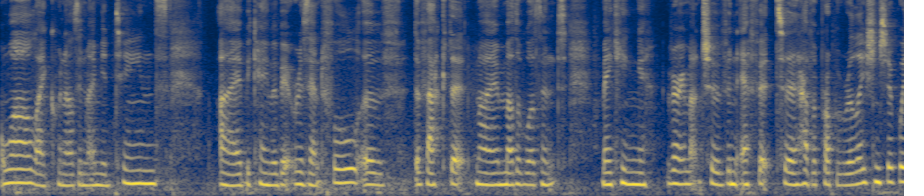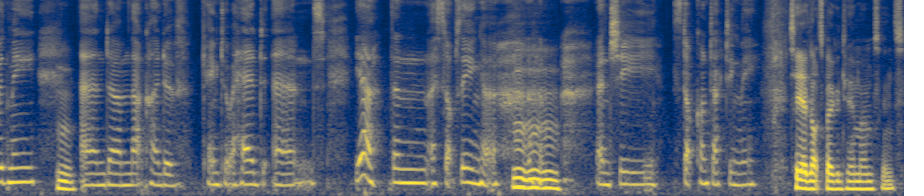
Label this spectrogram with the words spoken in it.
a while, like when I was in my mid teens, I became a bit resentful of the fact that my mother wasn't making very much of an effort to have a proper relationship with me. Mm. And um, that kind of came to a head. And yeah, then I stopped seeing her. Mm-mm-mm. and she stopped contacting me. So you have not spoken to your mum since?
